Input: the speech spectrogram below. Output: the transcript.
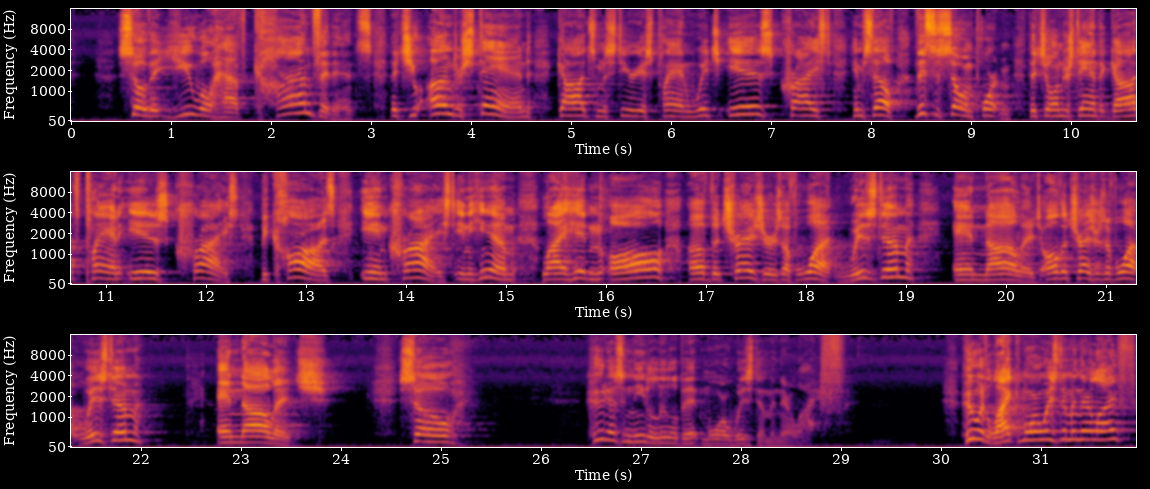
so that you will have confidence that you understand God's mysterious plan, which is Christ Himself. This is so important that you'll understand that God's plan is Christ, because in Christ, in Him, lie hidden all of the treasures of what? Wisdom and knowledge. All the treasures of what? Wisdom and knowledge. So, who doesn't need a little bit more wisdom in their life? Who would like more wisdom in their life?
